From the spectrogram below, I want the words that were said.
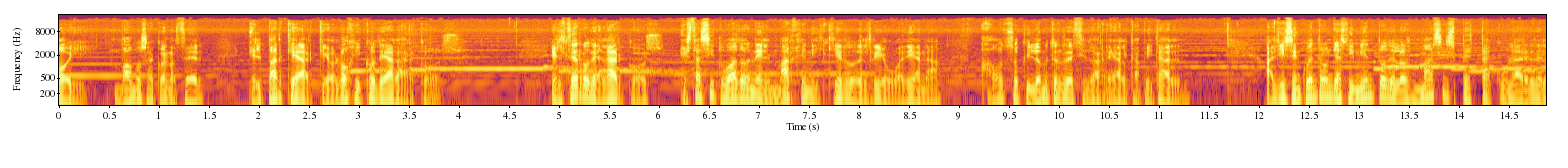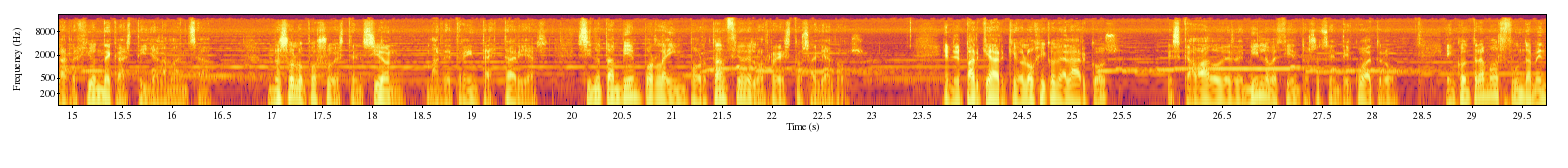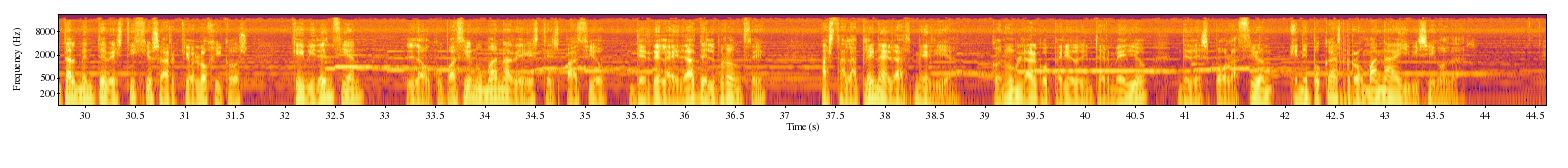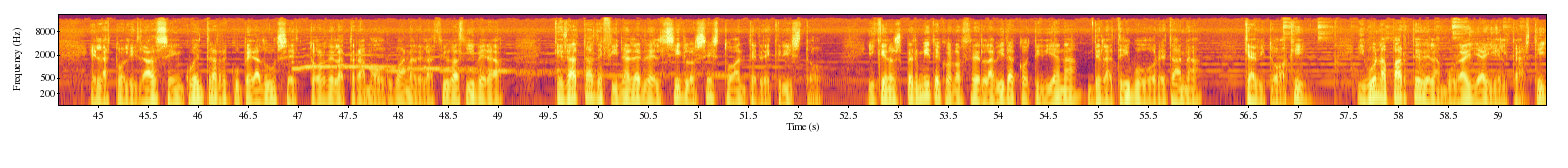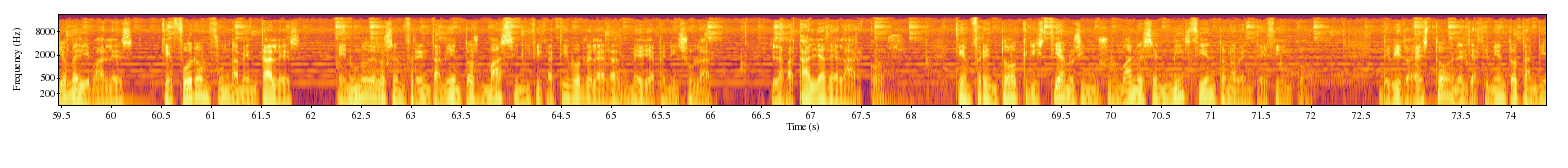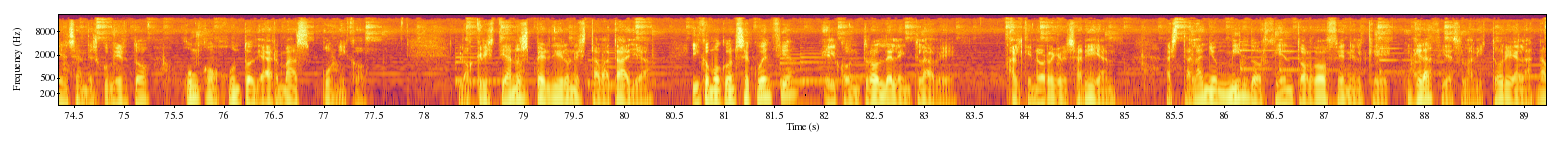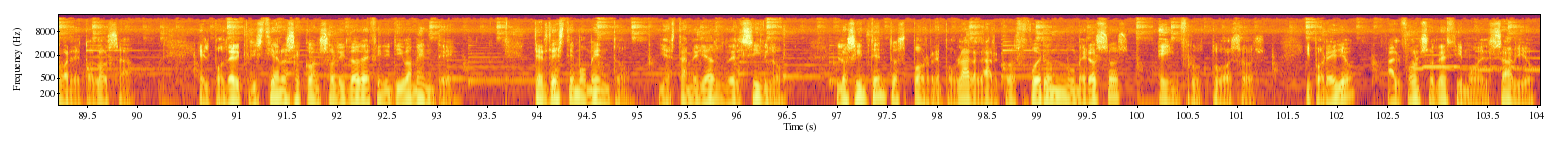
Hoy vamos a conocer el Parque Arqueológico de Alarcos. El Cerro de Alarcos está situado en el margen izquierdo del río Guadiana, a 8 kilómetros de Ciudad Real capital. Allí se encuentra un yacimiento de los más espectaculares de la región de Castilla-La Mancha, no solo por su extensión, más de 30 hectáreas, sino también por la importancia de los restos hallados. En el Parque Arqueológico de Alarcos, excavado desde 1984, encontramos fundamentalmente vestigios arqueológicos que evidencian la ocupación humana de este espacio desde la Edad del Bronce hasta la plena Edad Media, con un largo periodo intermedio de despoblación en épocas romana y visigodas. En la actualidad se encuentra recuperado un sector de la trama urbana de la ciudad íbera que data de finales del siglo VI a.C. y que nos permite conocer la vida cotidiana de la tribu oretana que habitó aquí, y buena parte de la muralla y el castillo medievales que fueron fundamentales en uno de los enfrentamientos más significativos de la Edad Media peninsular, la Batalla de Alarcos, que enfrentó a cristianos y musulmanes en 1195. Debido a esto, en el yacimiento también se han descubierto un conjunto de armas único. Los cristianos perdieron esta batalla y como consecuencia el control del enclave, al que no regresarían hasta el año 1212 en el que, gracias a la victoria en las Navas de Tolosa, el poder cristiano se consolidó definitivamente. Desde este momento y hasta mediados del siglo, los intentos por repoblar Alarcos fueron numerosos e infructuosos, y por ello, Alfonso X el Sabio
